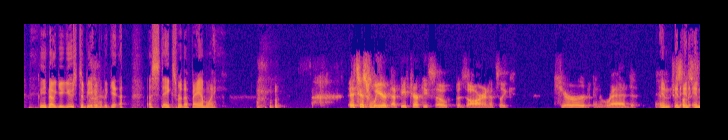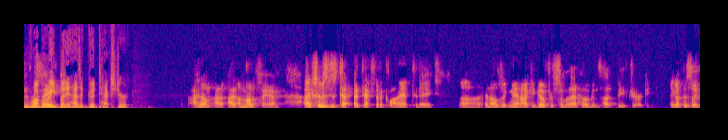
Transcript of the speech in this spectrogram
you know, you used to be able to get a, a steaks for the family. It's just weird. That beef jerky's so bizarre, and it's like cured and red and and, and, and rubbery, but it has a good texture. I don't. I, I, I'm not a fan. I actually was just. Te- I texted a client today, uh, and I was like, "Man, I could go for some of that Hogan's Hut beef jerky." They got this like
